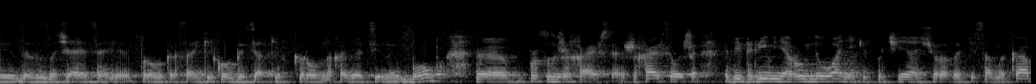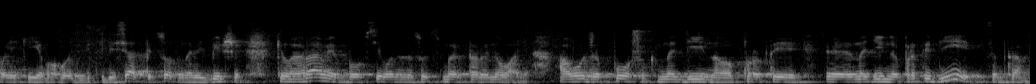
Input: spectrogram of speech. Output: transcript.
де зазначається про використання кількох десятків керованих авіаційних бомб, е, просто жахаєшся. Жахаєшся лише від рівня руйнування, які спричиняють щоразу ті самі каби, які є вагою 250, 500, а навіть більше кілограмів, бо всі вони несуть смерть та руйнування. А отже, пошук надійного проти е, надійної протидії цим кабам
